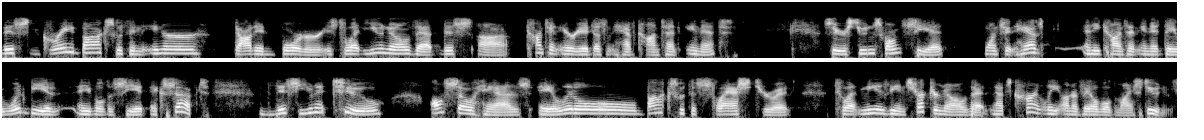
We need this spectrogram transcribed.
This gray box with an inner dotted border is to let you know that this uh, content area doesn't have content in it. So your students won't see it. Once it has any content in it, they would be able to see it, except this Unit 2 also has a little box with a slash through it to let me as the instructor know that that's currently unavailable to my students.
